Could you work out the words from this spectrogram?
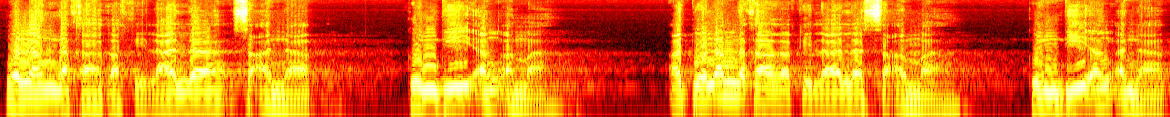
Walang nakakakilala sa anak, kundi ang Ama. At walang nakakakilala sa Ama, kundi ang anak,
